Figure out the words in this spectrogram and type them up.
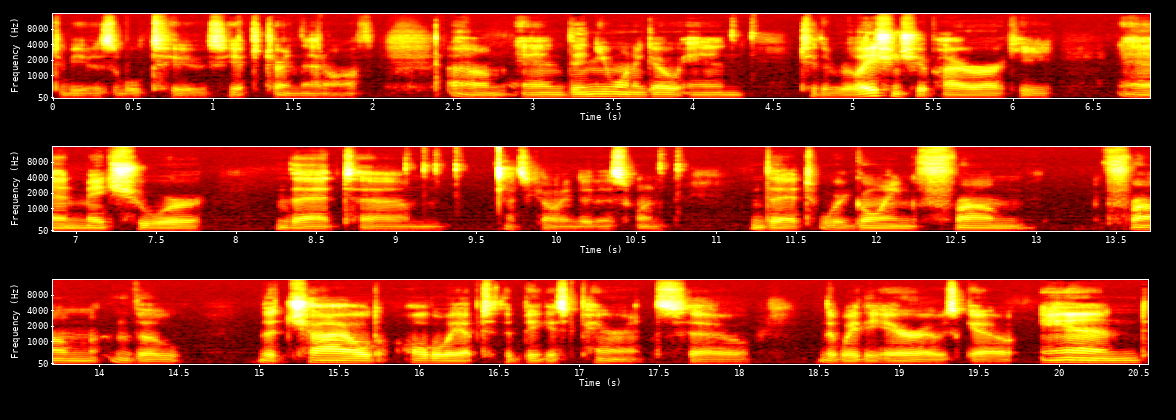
to be visible too, so you have to turn that off. Um, and then you want to go in to the relationship hierarchy and make sure that, um, let's go into this one, that we're going from from the the child all the way up to the biggest parent. So the way the arrows go. And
